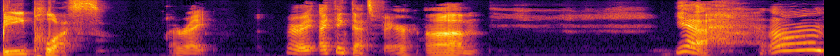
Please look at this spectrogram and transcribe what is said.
B plus. All right, all right. I think that's fair. Um, yeah. Um,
